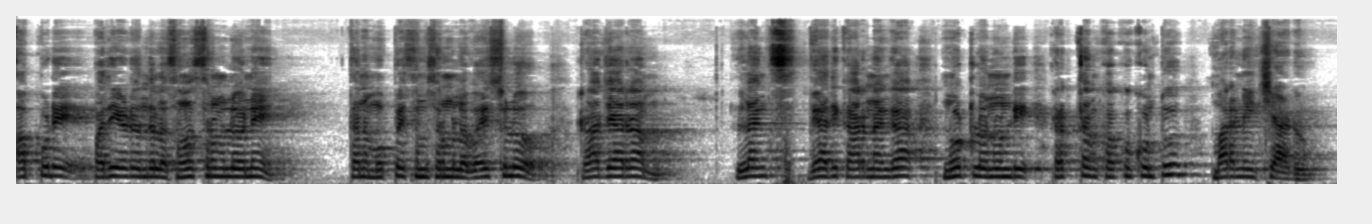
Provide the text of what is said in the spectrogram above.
అప్పుడే పదిహేడు వందల సంవత్సరంలోనే తన ముప్పై సంవత్సరముల వయసులో రాజారాం లంగ్స్ వ్యాధి కారణంగా నోట్లో నుండి రక్తం కక్కుకుంటూ మరణించాడు.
